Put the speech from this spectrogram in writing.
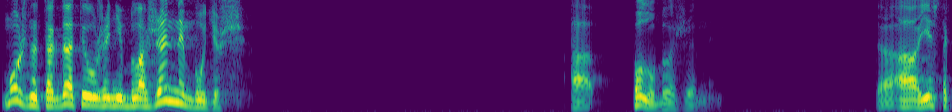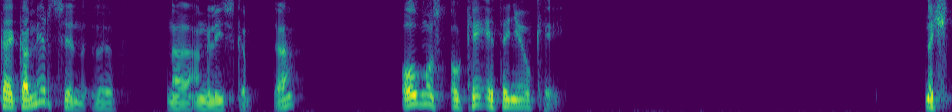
Можно, тогда ты уже не блаженным будешь, а полублаженным. Да? А есть такая коммерция э, на английском, да? Almost okay – это не. Okay. Значит,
